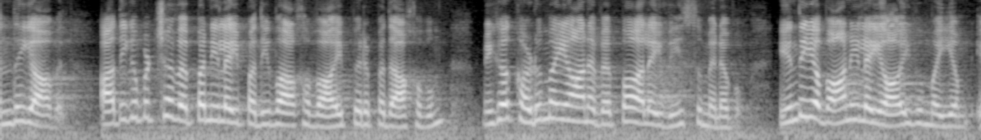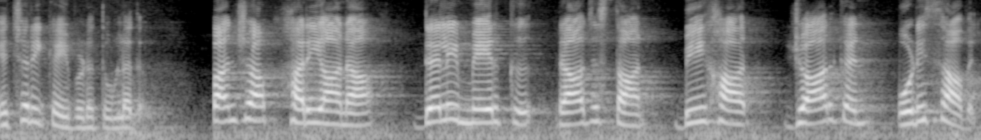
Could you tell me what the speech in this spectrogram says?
இந்தியாவில் அதிகபட்ச வெப்பநிலை பதிவாக வாய்ப்பிருப்பதாகவும் மிக கடுமையான வெப்ப அலை வீசும் எனவும் இந்திய வானிலை ஆய்வு மையம் எச்சரிக்கை விடுத்துள்ளது. பஞ்சாப் ஹரியானா டெல்லி மேற்கு ராஜஸ்தான் பீகார் ஜார்க்கண்ட் ஒடிசாவில்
